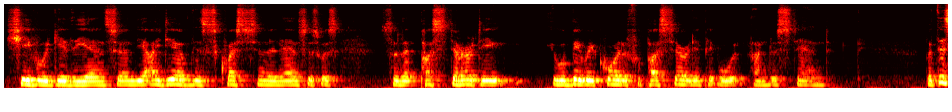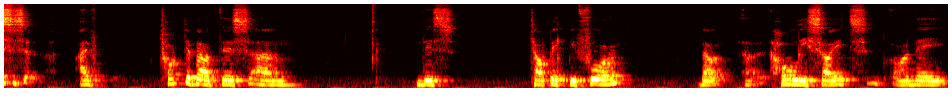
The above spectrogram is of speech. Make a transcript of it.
Shiva would give the answer, and the idea of this question and answers was so that posterity, it would be recorded for posterity people would understand. But this is, I've talked about this, um, this topic before about uh, holy sites. Are they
